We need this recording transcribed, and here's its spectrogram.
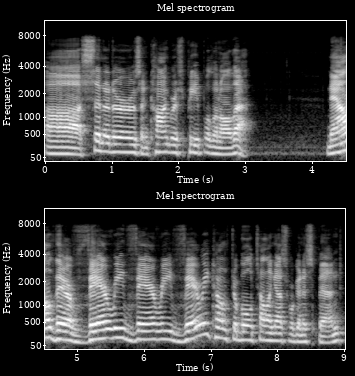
uh, senators and Congress people and all that. Now they're very, very, very comfortable telling us we're going to spend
